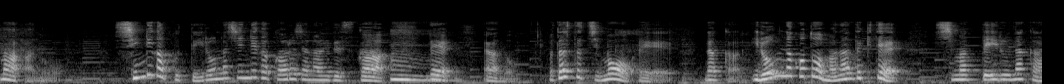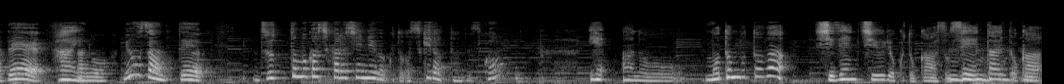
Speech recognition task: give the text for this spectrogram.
まああの心理学っていろんな心理学あるじゃないですか、うん、であの私たちも、えー、なんかいろんなことを学んできてしまっている中で、はい、あの美穂さんってずっと昔から心理学とか好きだったんですか？いえあのもともとは自然治癒力とかその生態とか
